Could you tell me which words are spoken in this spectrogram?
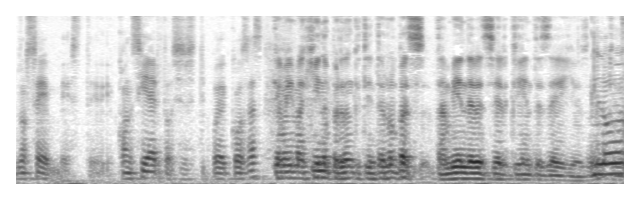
no sé, este, conciertos y ese tipo de cosas. Que me imagino, perdón que te interrumpas, también deben ser clientes de ellos. Lo,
